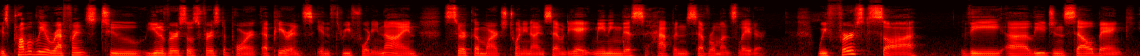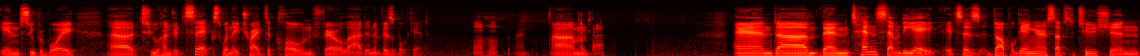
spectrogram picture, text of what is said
is probably a reference to Universo's first appearance in 349, circa March 2978, meaning this happened several months later. We first saw the uh, Legion Cell Bank in Superboy uh, 206 when they tried to clone Ferro Lad and Invisible Kid. Mm-hmm. Um, Okay. and um, then 1078, it says doppelganger substitution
